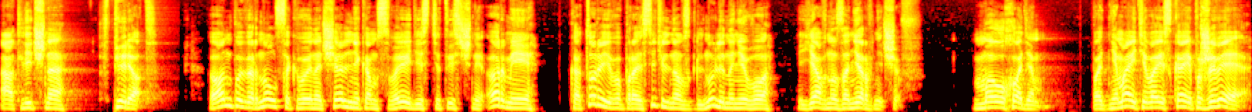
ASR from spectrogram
Отлично, вперед! Он повернулся к военачальникам своей десятитысячной армии, которые вопросительно взглянули на него, явно занервничав. «Мы уходим. Поднимайте войска и поживее!»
